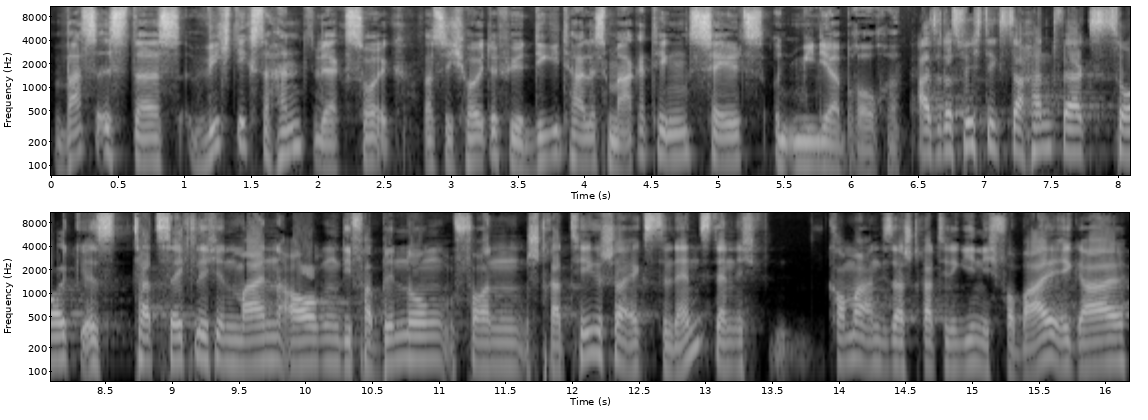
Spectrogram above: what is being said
was ist das wichtigste Handwerkszeug, was ich heute für digitales Marketing, Sales und Media brauche? Also das wichtigste Handwerkszeug ist tatsächlich in meinen Augen die Verbindung von strategischer Exzellenz, denn ich komme an dieser Strategie nicht vorbei, egal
